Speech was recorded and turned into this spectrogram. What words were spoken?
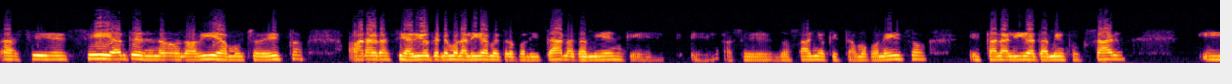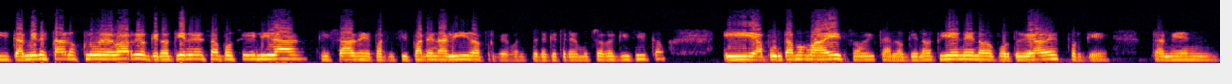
Así es, sí, antes no, no había mucho de esto. Ahora, gracias a Dios, tenemos la Liga Metropolitana también, que eh, hace dos años que estamos con eso. Está la Liga también Futsal. Y también están los clubes de barrio que no tienen esa posibilidad, quizás, de participar en la liga, porque bueno, tiene que tener muchos requisitos y apuntamos más a eso, ¿viste? a lo que no tienen oportunidades porque también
